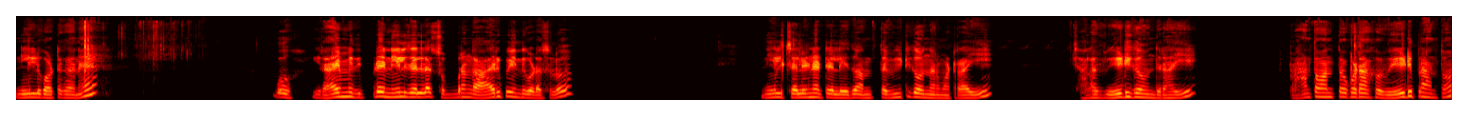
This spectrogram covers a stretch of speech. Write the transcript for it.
నీళ్ళు కొట్టగానే ఓ ఈ రాయి మీద ఇప్పుడే నీళ్ళు చల్లా శుభ్రంగా ఆరిపోయింది కూడా అసలు. నీళ్ళు చల్లినట్టే లేదు అంత వీటిగా ఉందన్నమాట రాయి. చాలా వేడిగా ఉంది రాయి. ప్రాంతం అంతా కూడా ఒక వేడి ప్రాంతం.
